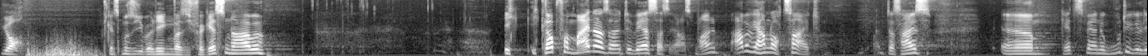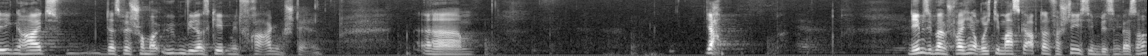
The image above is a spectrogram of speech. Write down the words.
ja, jetzt muss ich überlegen, was ich vergessen habe. Ich, ich glaube, von meiner Seite wäre es das erstmal, aber wir haben noch Zeit. Das heißt, ähm, jetzt wäre eine gute Gelegenheit, dass wir schon mal üben, wie das geht mit Fragen stellen. Ähm, ja. Nehmen Sie beim Sprechen auch ruhig die Maske ab, dann verstehe ich Sie ein bisschen besser.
